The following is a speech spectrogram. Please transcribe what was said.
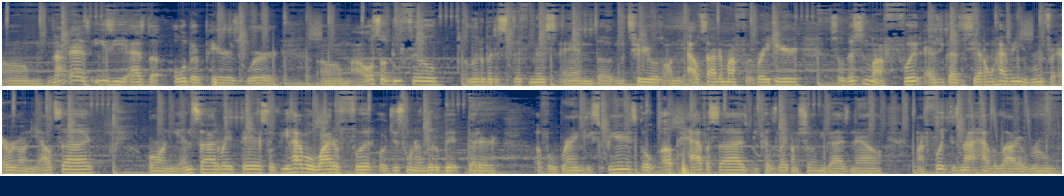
um, not as easy as the older pairs were. Um, I also do feel a little bit of stiffness and the materials on the outside of my foot right here. So this is my foot. As you guys can see, I don't have any room for error on the outside or on the inside right there. So if you have a wider foot or just want a little bit better of a wearing experience, go up half a size because like I'm showing you guys now, my foot does not have a lot of room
